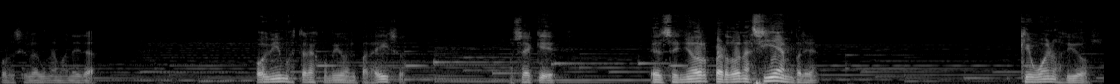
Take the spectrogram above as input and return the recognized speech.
por decirlo de alguna manera. Hoy mismo estarás conmigo en el paraíso. O sea que el Señor perdona siempre. Qué bueno es Dios.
